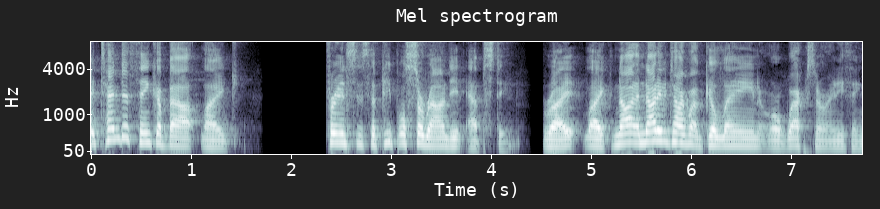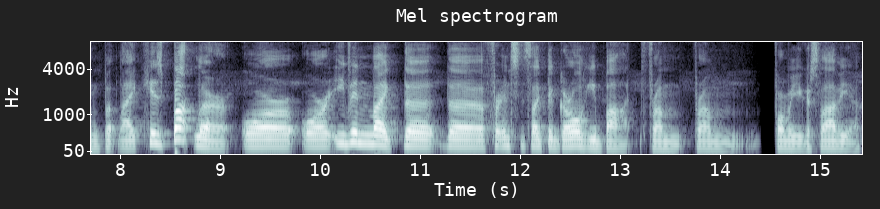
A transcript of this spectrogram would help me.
I tend to think about like, for instance, the people surrounding Epstein, right? Like, not I'm not even talking about Ghislaine or Wexner or anything, but like his butler or or even like the the for instance like the girl he bought from from former Yugoslavia,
